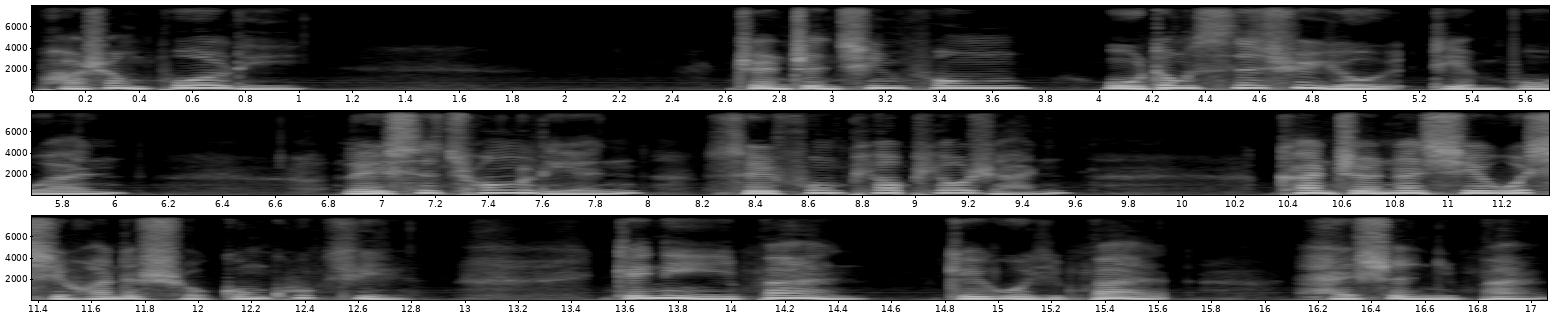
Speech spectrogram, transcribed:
爬上玻璃。阵阵清风。舞动思绪，有点不安。蕾丝窗帘随风飘飘然，看着那些我喜欢的手工 cookie，给你一半，给我一半，还剩一半。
